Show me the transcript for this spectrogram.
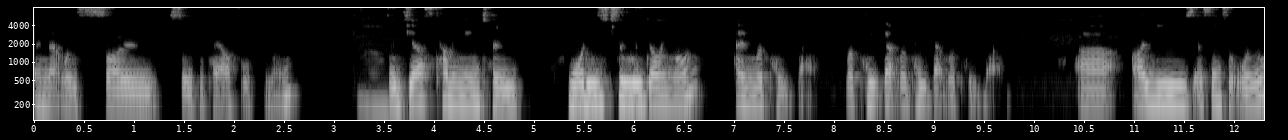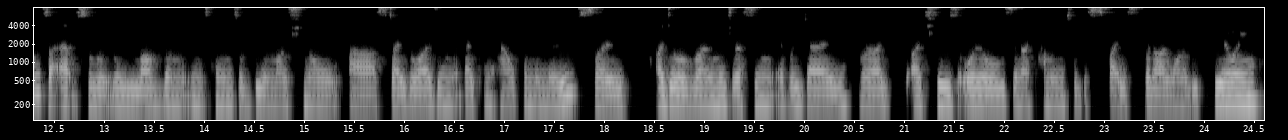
And that was so super powerful for me. Wow. So just coming into what is truly going on and repeat that, repeat that, repeat that, repeat that. Uh, I use essential oils. I absolutely love them in terms of the emotional uh, stabilizing that they can help in the mood. So I do aroma dressing every day where I, I choose oils and I come into the space that I want to be feeling.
